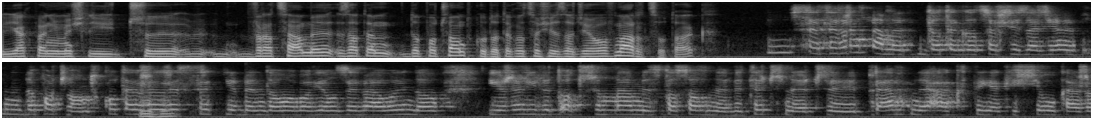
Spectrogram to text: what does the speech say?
Jak pani myśli, czy wracamy zatem do początku, do tego, co się zadziało w marcu, tak? Niestety wracamy do tego, co się zadziało do początku, także Mhm. restrykcje będą obowiązywały. No, jeżeli otrzymamy stosowne wytyczne czy prawne akty jakieś się ukażą,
